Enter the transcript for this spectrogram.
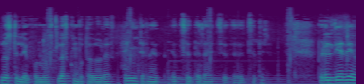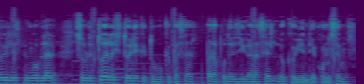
los teléfonos, las computadoras, el internet, etcétera, etcétera, etcétera. Pero el día de hoy les vengo a hablar sobre toda la historia que tuvo que pasar para poder llegar a ser lo que hoy en día conocemos.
